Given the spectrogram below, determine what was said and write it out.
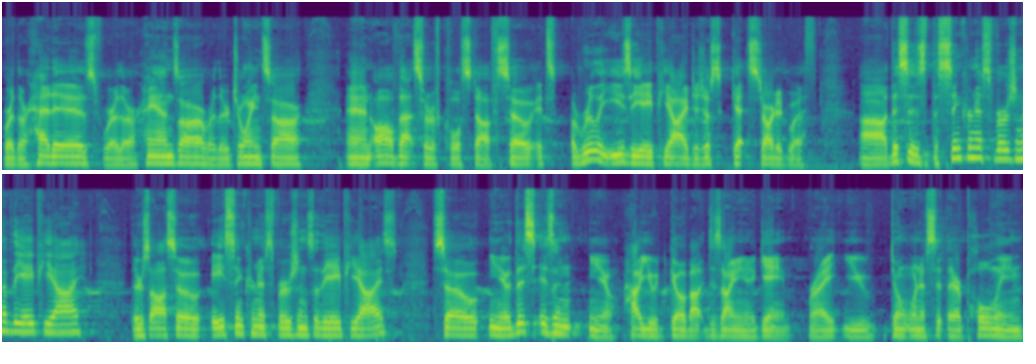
where their head is, where their hands are, where their joints are and all of that sort of cool stuff. So it's a really easy API to just get started with. Uh, this is the synchronous version of the API. There's also asynchronous versions of the APIs. So, you know, this isn't, you know, how you would go about designing a game, right? You don't want to sit there polling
